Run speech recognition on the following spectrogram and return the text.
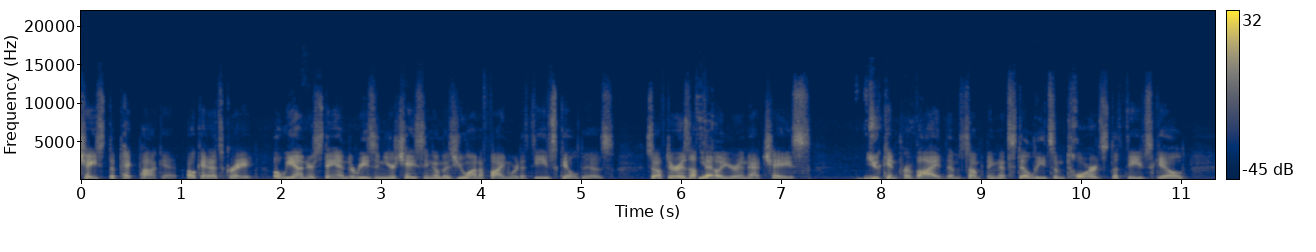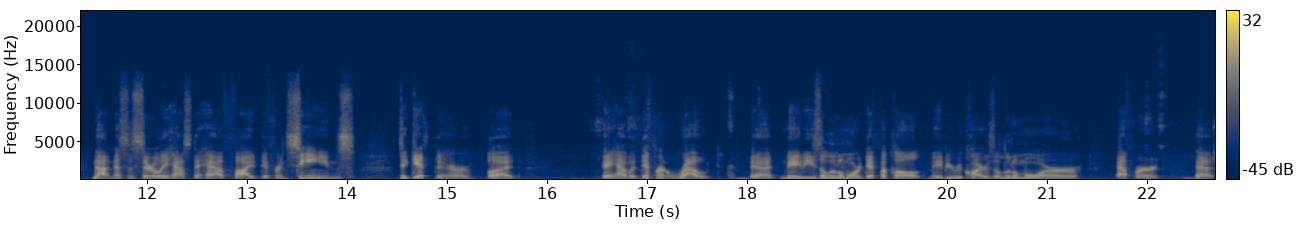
chase the pickpocket okay that's great but we understand the reason you're chasing them is you want to find where the thieves guild is so if there is a Yeah. failure in that chase you can provide them something that still leads them towards the thieves guild not necessarily has to have five different scenes to get there but they have a different route that maybe is a little more difficult, maybe requires a little more effort that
